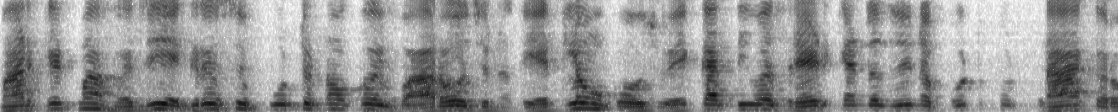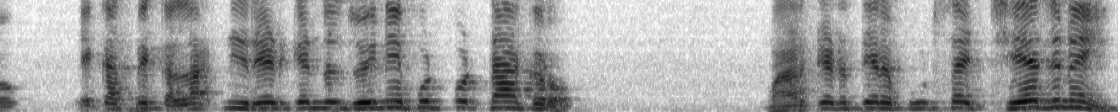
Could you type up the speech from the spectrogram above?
માર્કેટમાં હજી એગ્રેસિવ પુટનો કોઈ વારો જ નથી. એટલે હું કહું છું, એકાદ દિવસ રેડ કેન્ડલ જોઈને પુટ પુટ ના કરો. એકાદ બે કલાકની રેડ કેન્ડલ જોઈને પુટ પુટ ના કરો. માર્કેટ અત્યારે પુટ સાઈડ છે જ નહીં.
